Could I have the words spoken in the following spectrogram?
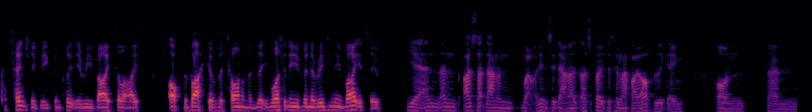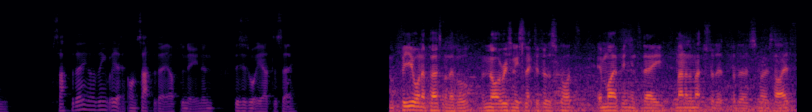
potentially be completely revitalized off the back of a tournament that he wasn't even originally invited to. Yeah, and, and I sat down and well, I didn't sit down. I, I spoke to Tim Lafai after the game on um, Saturday, I think. Yeah, on Saturday afternoon, and this is what he had to say. For you on a personal level, not originally selected for the squad, in my opinion today, man of the match for the for the Samoa side.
